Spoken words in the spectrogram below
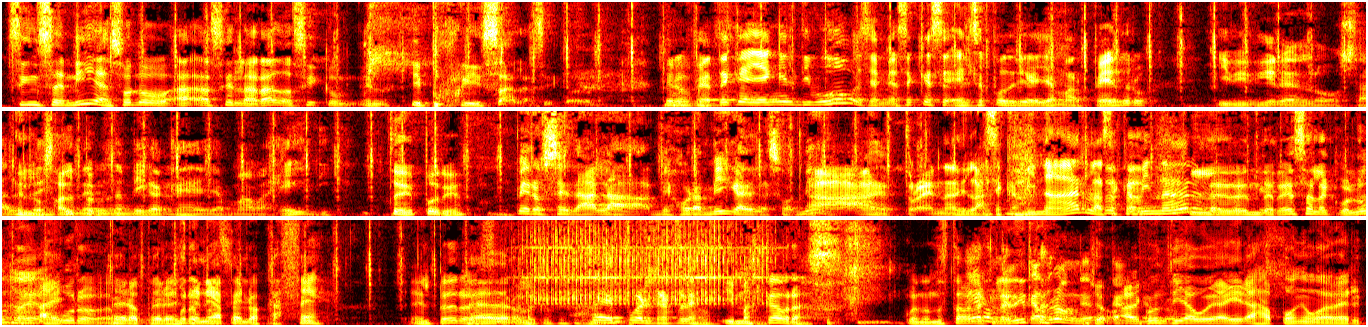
sin semilla, solo ha- hace el arado así con el, y, y sale así todo. Pero fíjate que allá en el dibujo se me hace que se- él se podría llamar Pedro y vivir en los Alpes. En los y tener Alpes. una amiga que se llamaba Heidi. Sí, podría. Pero se da la mejor amiga de la su amiga. Ah, truena, y la hace caminar, la hace caminar. Le endereza la columna. eh, Ay, puro- pero pero él tenía pasión. pelo café. El Pedro. Pedro. que- Eh, por el reflejo. Y más cabras. Cuando no estaba Era la clarita. cabrón, ¿eh? Yo algún día voy a ir a Japón y voy a ver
